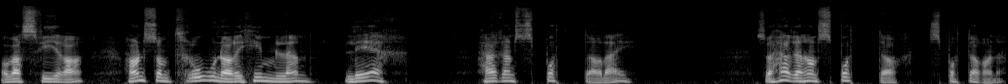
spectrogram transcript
og vers 4. Han som troner i himmelen, ler. Herren spotter deg. Så Herren han spotter spotterne.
